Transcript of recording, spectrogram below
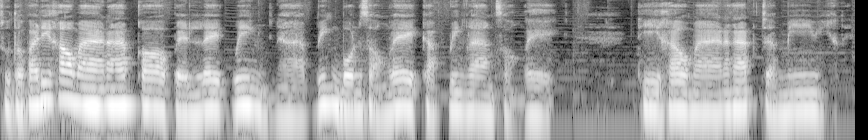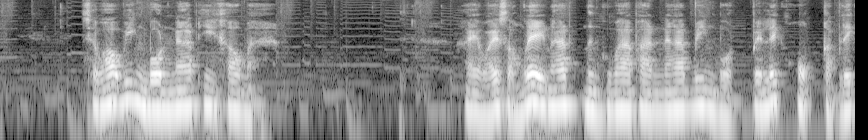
สูตรต่อไปที่เข้ามานะครับก็เป็นเลขวิ่งนะครับวิ่งบน 2 เลขกับวิ่งล่าง 2 เลข ที่เข้ามานะครับจะมี เฉพาะวิ่งบนนะครับที่เข้ามา ให้ไว้ 2 เลขนะครับ1กุมภาพันธ์นะครับ วิ่งบนเป็นเลข 6 กับเลข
